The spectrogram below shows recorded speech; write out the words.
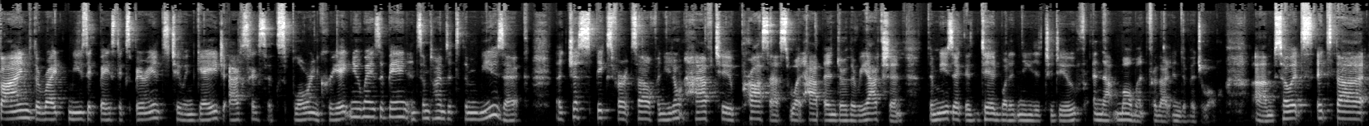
find the right music based experience to engage, access, explore, and create new ways of being. And sometimes it's the music that just speaks for itself, and you don't have to process what happened or the reaction. The music did what it needed to do in that moment for that individual. Um, so it's it's that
